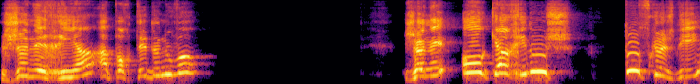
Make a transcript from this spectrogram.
Je n'ai rien apporté de nouveau. Je n'ai aucun chidouche. Tout ce que je dis,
